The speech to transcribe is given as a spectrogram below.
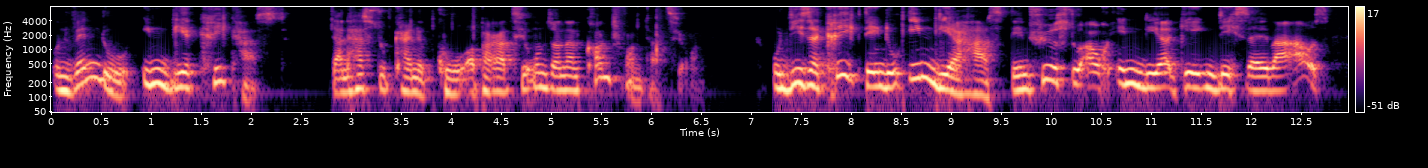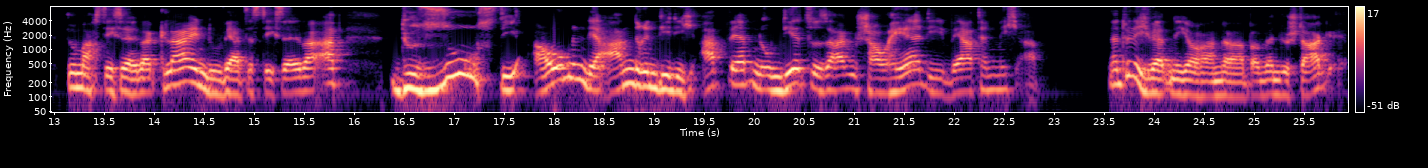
Und wenn du in dir Krieg hast, dann hast du keine Kooperation, sondern Konfrontation. Und dieser Krieg, den du in dir hast, den führst du auch in dir gegen dich selber aus. Du machst dich selber klein, du wertest dich selber ab. Du suchst die Augen der anderen, die dich abwerten, um dir zu sagen, schau her, die werten mich ab. Natürlich werten dich auch andere ab, aber wenn du stark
